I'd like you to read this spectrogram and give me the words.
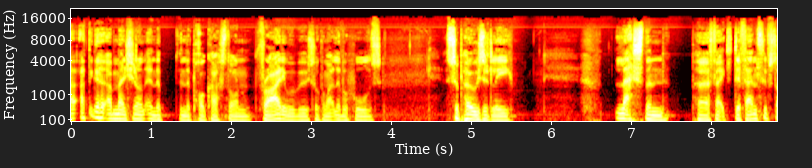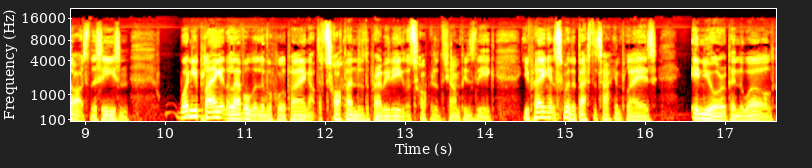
I think I mentioned in the in the podcast on Friday where we were talking about Liverpool's supposedly less than perfect defensive start to the season. When you're playing at the level that Liverpool are playing at, the top end of the Premier League, the top end of the Champions League, you're playing against some of the best attacking players in Europe, in the world,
